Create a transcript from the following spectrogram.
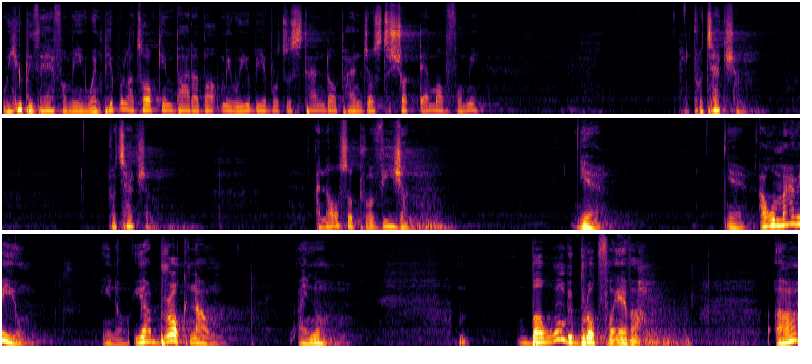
will you be there for me? When people are talking bad about me, will you be able to stand up and just shut them up for me? Protection. Protection. And also provision. Yeah. Yeah. I will marry you. You know, you are broke now. I know. But won't be broke forever. Huh?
